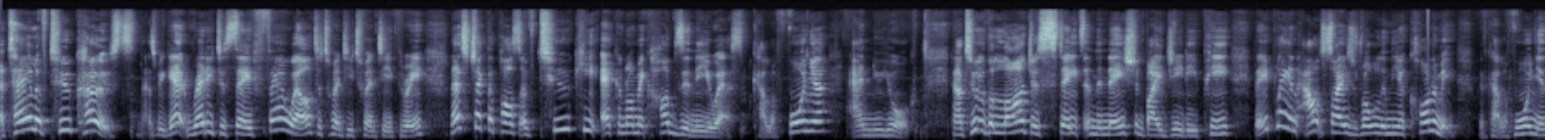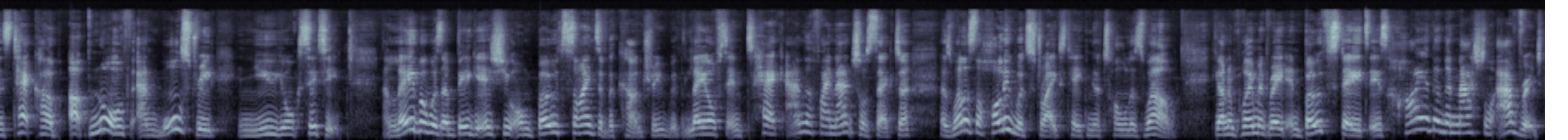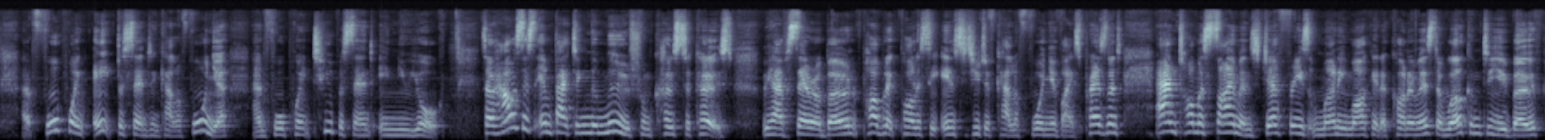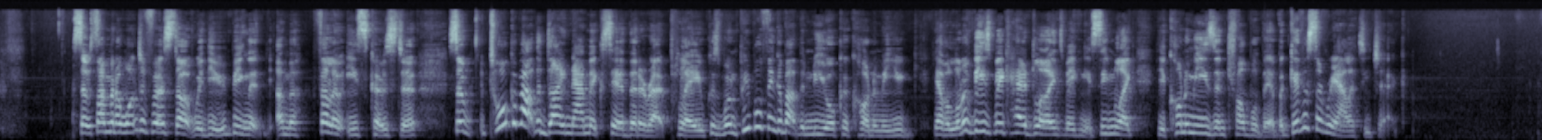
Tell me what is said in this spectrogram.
A tale of two coasts. As we get ready to say farewell to 2023, let's check the pulse of two key economic hubs in the US, California and New York. Now, two of the largest states in the nation by GDP, they play an outsized role in the economy, with California's tech hub up north and Wall Street in New York City. And labor was a big issue on both sides of the country, with layoffs in tech and the financial sector, as well as the Hollywood strikes taking a toll as well. The unemployment rate in both states is higher than the national average at 4.8% in California and 4.2% in New York. So, how is this impacting the move from coast to coast? We have Sarah Bohn, Public Policy Institute of California Vice President, and Thomas Simons, Jefferies money market economist. And welcome to you both. So, Simon, I want to first start with you, being that I'm a fellow East Coaster. So, talk about the dynamics here that are at play. Because when people think about the New York economy, you, you have a lot of these big headlines making it seem like the economy is in trouble there. But give us a reality check.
